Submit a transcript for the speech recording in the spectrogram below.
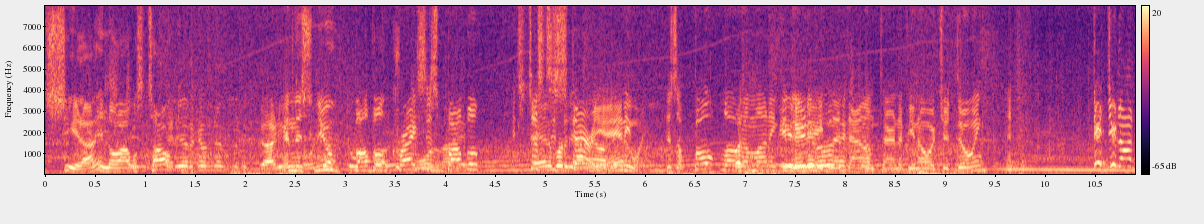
Shit, I didn't know I was talking. And this new bubble, crisis bubble, it's just hysteria anyway. There's a boatload of money to be made in the downturn if you know what you're doing. Did you not...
